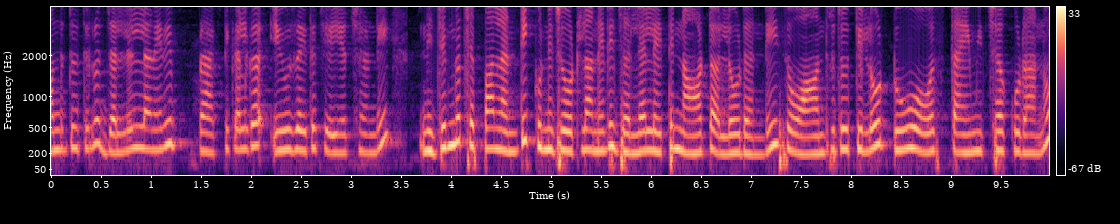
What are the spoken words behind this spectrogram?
ఆంధ్రజ్యోతిలో జల్లెళ్ళు అనేది ప్రాక్టికల్గా యూజ్ అయితే చేయొచ్చండి. నిజంగా చెప్పాలంటే కొన్ని చోట్ల అనేది జల్లెళ్ళు అయితే నాట్ అలౌడ్ అండి. సో ఆంధ్రజ్యోతిలో టూ అవర్స్ టైం ఇచ్చా కూడాను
